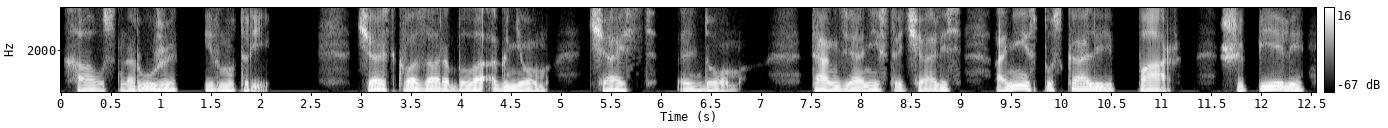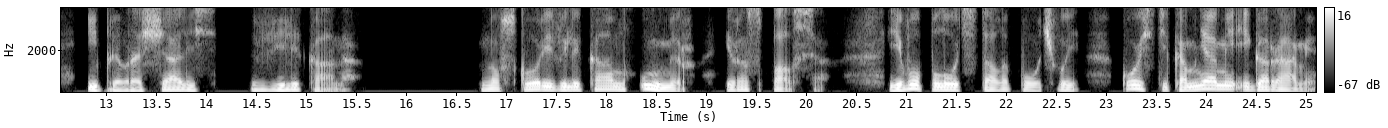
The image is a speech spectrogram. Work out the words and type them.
хаос снаружи и внутри. Часть квазара была огнем, часть — льдом. Там, где они встречались, они испускали пар, шипели и превращались в великана. Но вскоре великан умер и распался. Его плоть стала почвой, кости камнями и горами,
